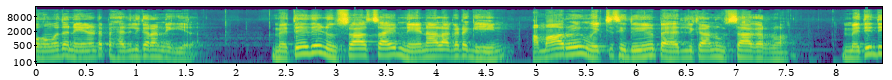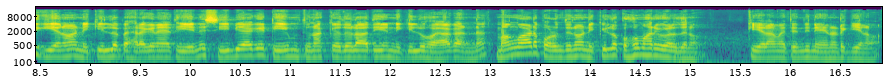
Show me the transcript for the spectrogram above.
කොහොමද නේනට පැහැදිලි කරන්න කියලා. මෙතේදී නුස්රාත් සයිඩ් නේනා ළඟට ගිහින් අමාරුවෙන් වෙච්ච සිදුවීම පැහැදිලි කරන්න උත්සාහ කරනවා. මෙතින්දි කියනවා නිකිල්ල පැහැරගෙන තියෙන CBIගේ ටීම් තුනක් යොදලා තියෙන නිකිල්ල හොයාගන්න මං ඔයාලට පොරොන්දු දෙනවා නිකිල්ල කොහොම හරි හොයලා දෙනවා කියලා මෙතෙන්දි නේනට කියනවා.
